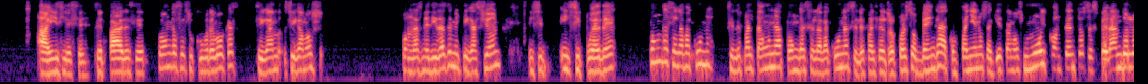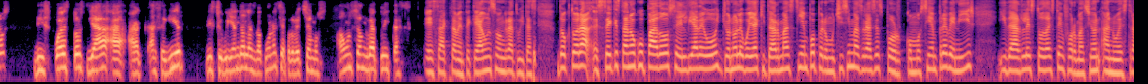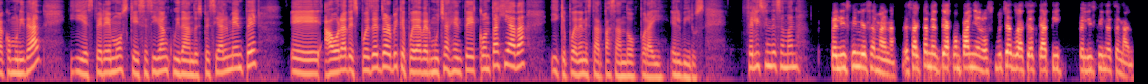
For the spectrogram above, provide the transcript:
aíslese, sepárese, póngase su cubrebocas, sigamos con las medidas de mitigación y si, y si puede, póngase la vacuna. Si le falta una, póngase la vacuna. Si le falta el refuerzo, venga, acompáñenos. Aquí estamos muy contentos, esperándolos, dispuestos ya a, a seguir distribuyendo las vacunas y aprovechemos. Aún son gratuitas. Exactamente, que aún son gratuitas. Doctora, sé que están ocupados el día de hoy, yo no le voy a quitar más tiempo, pero muchísimas gracias por, como siempre, venir y darles toda esta información a nuestra comunidad y esperemos que se sigan cuidando, especialmente eh, ahora después de Derby, que puede haber mucha gente contagiada y que pueden estar pasando por ahí el virus. Feliz fin de semana. Feliz fin de semana. Exactamente, acompáñenos. Muchas gracias, Katy. Feliz fin de semana.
